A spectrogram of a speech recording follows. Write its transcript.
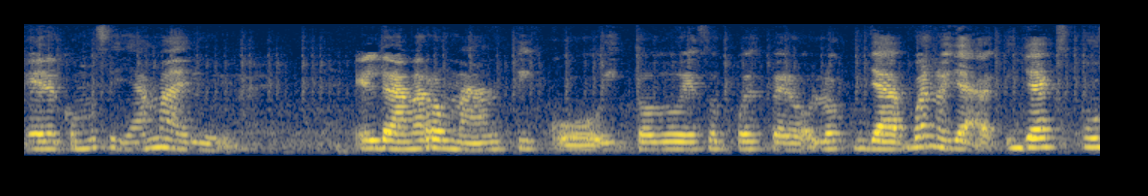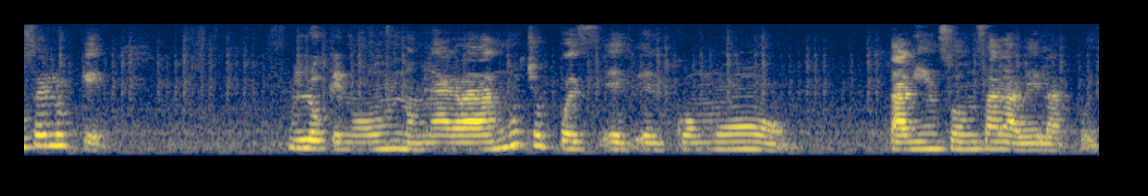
el, ¿cómo se llama? El, el drama romántico y todo eso, pues, pero lo, ya, bueno, ya, ya expuse lo que lo que no, no me agrada mucho, pues, el, el cómo está bien sonsa la vela, pues.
